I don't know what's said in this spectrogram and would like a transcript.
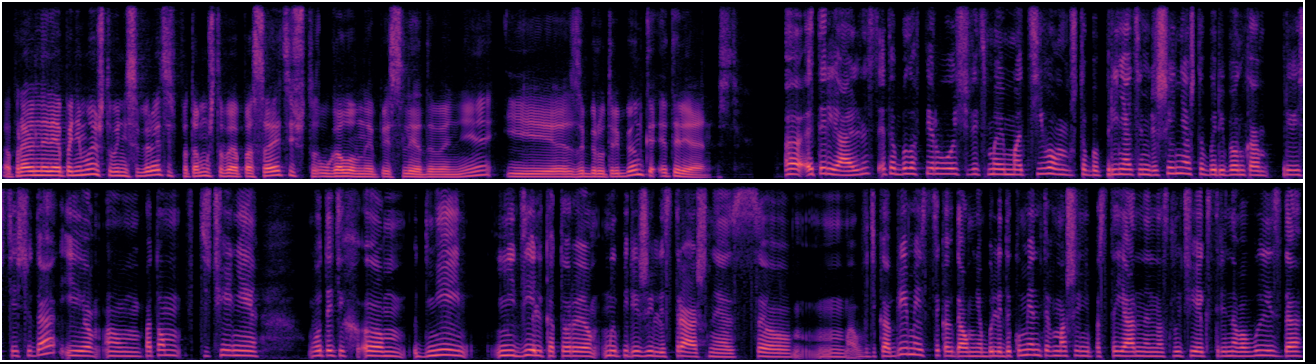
А правильно ли я понимаю, что вы не собираетесь, потому что вы опасаетесь, что уголовное преследование и заберут ребенка – это реальность? Э, это реальность. Это было в первую очередь моим мотивом, чтобы принятием решения, чтобы ребенка привести сюда. И эм, потом в течение вот этих эм, дней недель, которые мы пережили страшные с, в декабре месяце, когда у меня были документы в машине постоянные на случай экстренного выезда,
